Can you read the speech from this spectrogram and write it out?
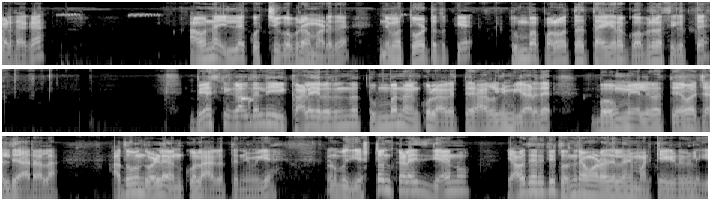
ಬೆಳೆದಾಗ ಅವನ್ನ ಇಲ್ಲೇ ಕೊಚ್ಚಿ ಗೊಬ್ಬರ ಮಾಡಿದ್ರೆ ನಿಮ್ಮ ತೋಟದಕ್ಕೆ ತುಂಬ ಫಲವತ್ತತೆಯಾಗಿರೋ ಗೊಬ್ಬರ ಸಿಗುತ್ತೆ. ಬೇಸಿಗೆ ಕಾಲದಲ್ಲಿ ಈ ಕಳೆ ಇರೋದ್ರಿಂದ ತುಂಬಾ ಅನುಕೂಲ ಆಗುತ್ತೆ. ಆಗಲೇ ನಿಮ್ಗೆ ಹೇಳಿದೆ, ಭೂಮಿಯಲ್ಲಿರೋ ತೇವ ಜಲ್ದಿ ಆರಲ್ಲ ಅದು ಒಂದು ಒಳ್ಳೆ ಅನುಕೂಲ ಆಗುತ್ತೆ ನಿಮಗೆ. ನೋಡ್ಬೋದು, ಎಷ್ಟೊಂದು ಕಳೆ ಏನು ಯಾವುದೇ ರೀತಿ ತೊಂದರೆ ಮಾಡೋದಿಲ್ಲ ನಿಮ್ಮ ಮಡಿಕೆ ಗಿಡಗಳಿಗೆ.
